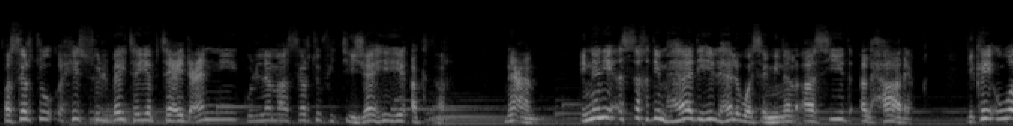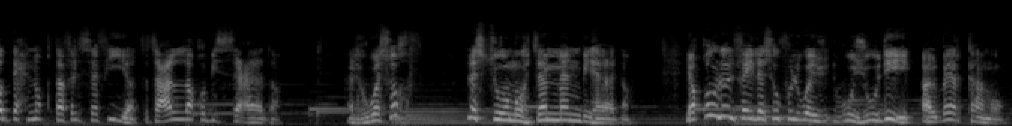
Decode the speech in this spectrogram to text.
فصرت أحس البيت يبتعد عني كلما صرت في اتجاهه أكثر. نعم إنني أستخدم هذه الهلوسة من الأسيد الحارق لكي أوضح نقطة فلسفية تتعلق بالسعادة. هل هو سخف؟ لست مهتما بهذا. يقول الفيلسوف الوجودي ألبير كامو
